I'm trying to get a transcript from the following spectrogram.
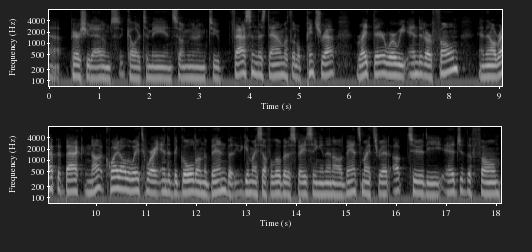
uh, parachute Adams color to me. And so I'm going to fasten this down with a little pinch wrap right there where we ended our foam and then I'll wrap it back not quite all the way to where I ended the gold on the bend but give myself a little bit of spacing and then I'll advance my thread up to the edge of the foam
